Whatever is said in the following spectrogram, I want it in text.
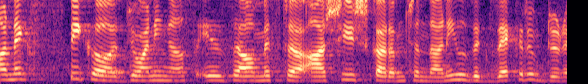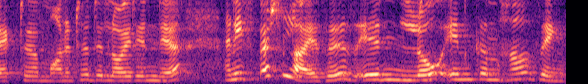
Our next speaker joining us is uh, Mr. Ashish Karamchandani, who's Executive Director, Monitor Deloitte India, and he specializes in low income housing.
